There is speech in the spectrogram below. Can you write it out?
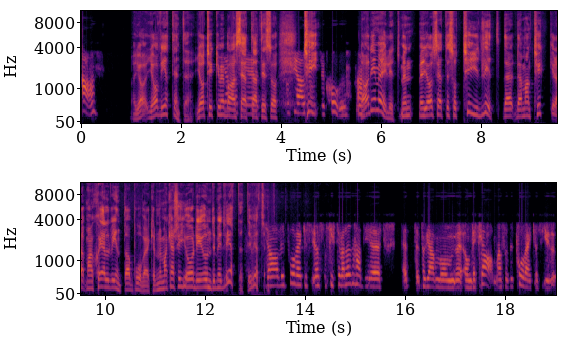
Ja, Jag, jag vet inte. Jag tycker mig Jag bara sett att det är så... konstruktion. Ja, det är möjligt. Men, men jag har sett det så tydligt där, där man tycker att man själv inte har påverkat. Men man kanske gör det undermedvetet, det vet jag. Ja, vi påverkas alltså, Cissi Wallin hade ju ett program om, om reklam. Alltså vi påverkas ju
